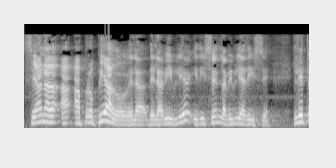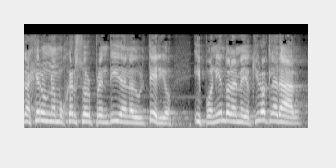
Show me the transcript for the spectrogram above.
se han apropiado de la, de la Biblia y dicen, la Biblia dice, le trajeron una mujer sorprendida en adulterio y poniéndola en medio. Quiero aclarar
